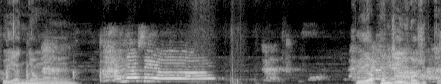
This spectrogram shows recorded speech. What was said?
소희 안녕. 주희야 편지 읽어줄게.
